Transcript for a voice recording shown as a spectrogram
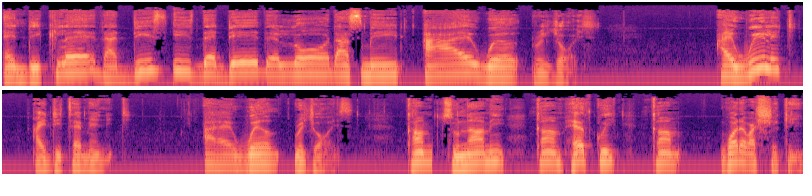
and declare that this is the day the Lord has made. I will rejoice. I will it I determine it. I will rejoice. Come tsunami, come earthquake, come whatever shaking,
